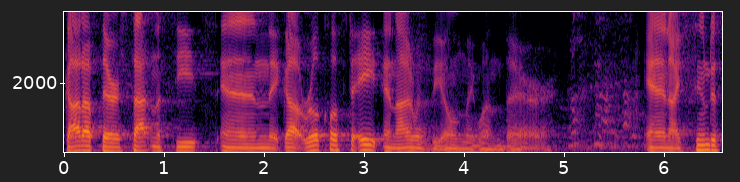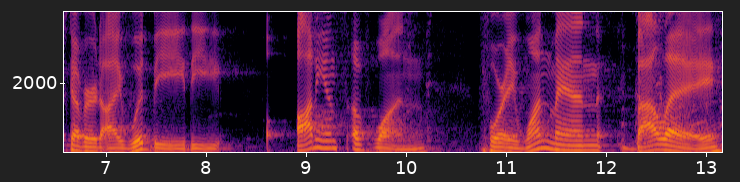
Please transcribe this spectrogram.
Got up there, sat in the seats, and it got real close to eight, and I was the only one there. And I soon discovered I would be the audience of one for a one man ballet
